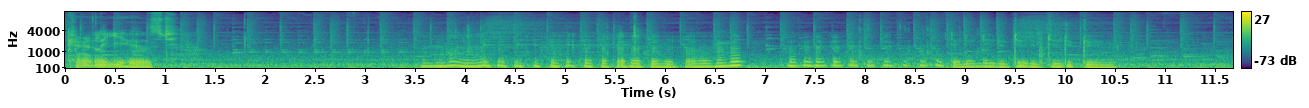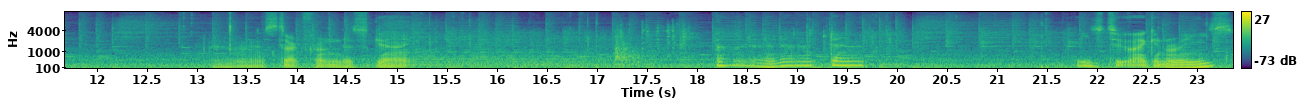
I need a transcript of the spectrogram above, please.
currently used. Start from this guy. These two I can raise.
